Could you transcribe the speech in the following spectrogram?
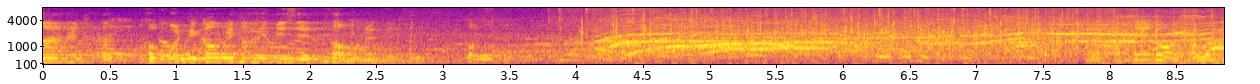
มากนะครับขอบคุณพี่ก้องที่ทำให้มีซีซั่นสองนะครับขอบคุณนะครับแน่นอนครับว่า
